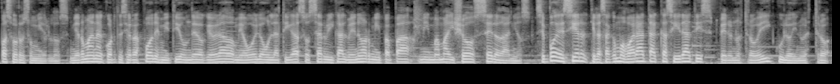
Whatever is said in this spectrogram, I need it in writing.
Paso a resumirlos. Mi hermana, cortes y raspones, mi tío un dedo quebrado, mi abuelo un latigazo cervical menor, mi papá, mi mamá y yo cero daños. Se puede decir que la sacamos barata, casi gratis, pero nuestro vehículo y nuestro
